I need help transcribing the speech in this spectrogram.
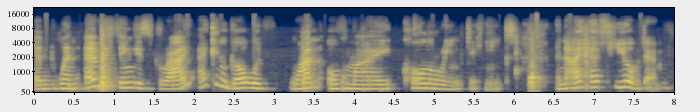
And when everything is dry, I can go with one of my coloring techniques and I have few of them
